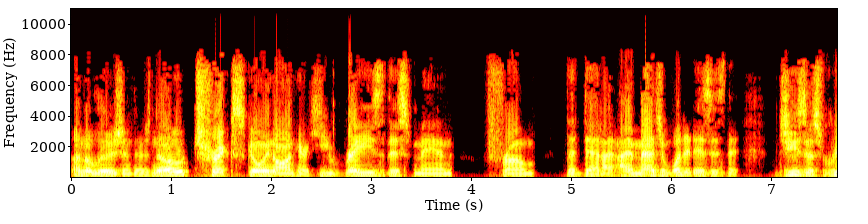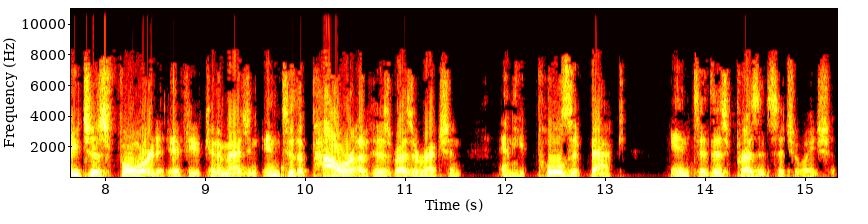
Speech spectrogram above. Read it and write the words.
an illusion. There's no tricks going on here. He raised this man from the dead. I, I, imagine what it is is that Jesus reaches forward, if you can imagine, into the power of his resurrection and he pulls it back into this present situation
